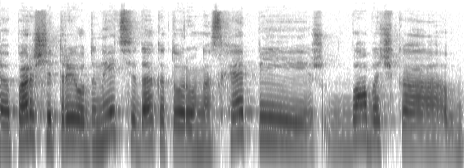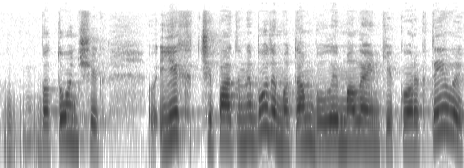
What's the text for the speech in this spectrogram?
Е, Перші три одиниці, да, які у нас хеппі, бабочка, батончик. Їх чіпати не будемо. Там були маленькі корективи,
